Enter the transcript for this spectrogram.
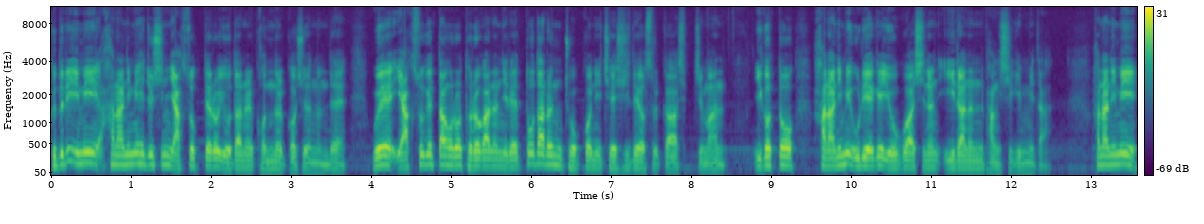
그들이 이미 하나님이 해주신 약속대로 요단을 건널 것이었는데 왜 약속의 땅으로 들어가는 일에 또 다른 조건이 제시되었을까 싶지만 이것도 하나님이 우리에게 요구하시는 일하는 방식입니다. 하나님이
